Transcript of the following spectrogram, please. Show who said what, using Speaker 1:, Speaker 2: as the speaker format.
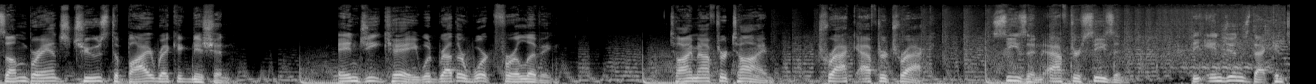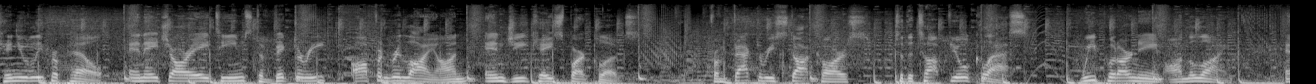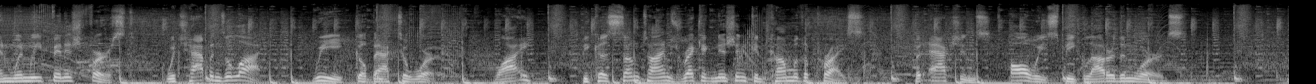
Speaker 1: Some brands choose to buy recognition. NGK would rather work for a living. Time after time, track after track, season after season, the engines that continually propel NHRA teams to victory often rely on NGK spark plugs. From factory stock cars to the top fuel class, we put our name on the line. And when we finish first, which happens a lot, we go back to work. Why? Because sometimes recognition can come with a price, but actions always speak louder than words.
